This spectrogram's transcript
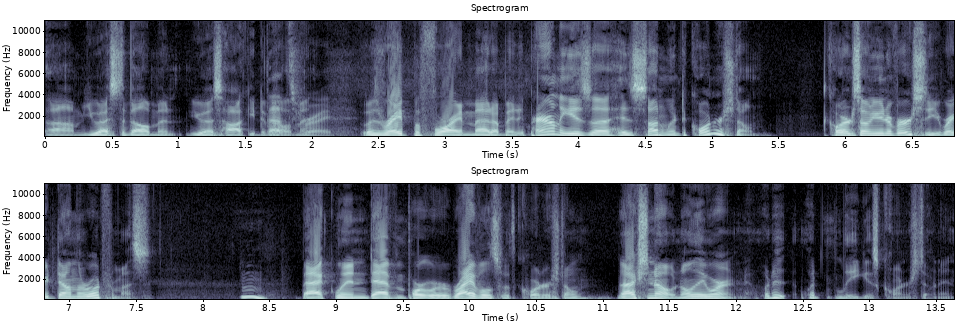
um, U.S. development, U.S. hockey development. That's development. right. It was right before I met him, and apparently his uh, his son went to Cornerstone, Cornerstone University, right down the road from us. Hmm. Back when Davenport were rivals with Cornerstone. Actually, no, no, they weren't. What is, what league is Cornerstone in?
